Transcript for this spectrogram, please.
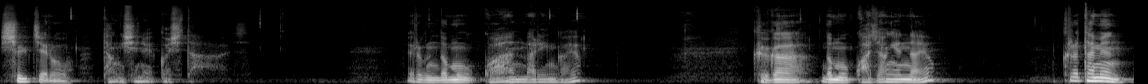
실제로 당신의 것이다. 여러분, 너무 과한 말인가요? 그가 너무 과장했나요? 그렇다면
